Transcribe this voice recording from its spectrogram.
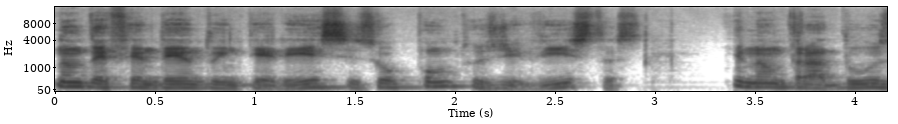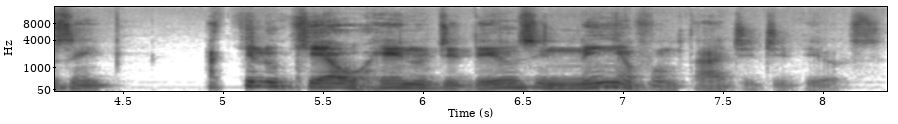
não defendendo interesses ou pontos de vistas que não traduzem aquilo que é o reino de Deus e nem a vontade de Deus.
